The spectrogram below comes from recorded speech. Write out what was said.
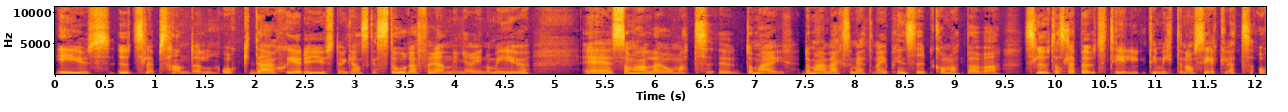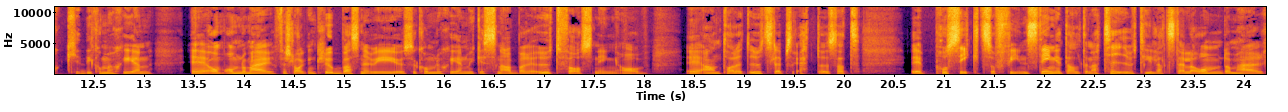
EUs utsläppshandel och där sker det just nu ganska stora förändringar inom EU eh, som handlar om att eh, de, här, de här verksamheterna i princip kommer att behöva sluta släppa ut till, till mitten av seklet och det kommer ske en eh, om, om de här förslagen klubbas nu i EU så kommer det ske en mycket snabbare utfasning av eh, antalet utsläppsrätter. Så att Eh, på sikt så finns det inget alternativ till att ställa om de här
